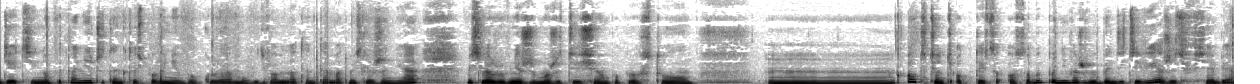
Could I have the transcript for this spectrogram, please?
dzieci. No pytanie, czy ten ktoś powinien w ogóle mówić wam na ten temat? Myślę, że nie. Myślę również, że możecie się po prostu mm, odciąć od tej osoby, ponieważ wy będziecie wierzyć w siebie.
